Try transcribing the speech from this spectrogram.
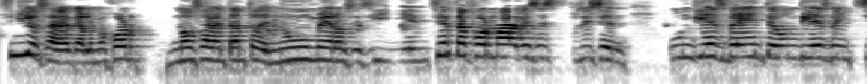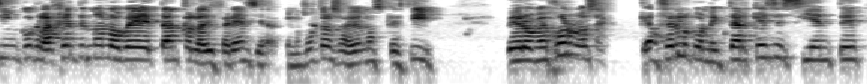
sí, o sea, que a lo mejor no saben tanto de números y así, y en cierta forma a veces pues, dicen un 10-20, un 10-25, que la gente no lo ve tanto la diferencia, que nosotros sabemos que sí, pero mejor, o sea, hacerlo conectar, qué se siente,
